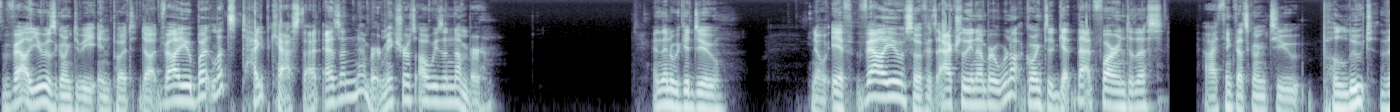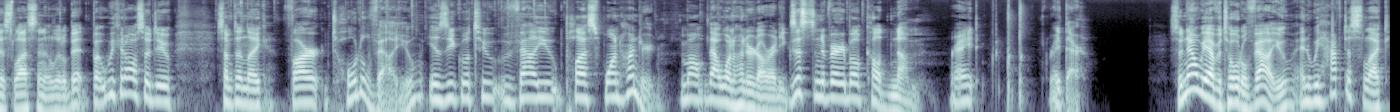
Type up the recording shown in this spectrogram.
value is going to be input dot value, but let's typecast that as a number. Make sure it's always a number. And then we could do you know, if value, so if it's actually a number, we're not going to get that far into this. I think that's going to pollute this lesson a little bit, but we could also do something like var total value is equal to value plus 100. Well, that 100 already exists in a variable called num, right? Right there. So now we have a total value and we have to select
